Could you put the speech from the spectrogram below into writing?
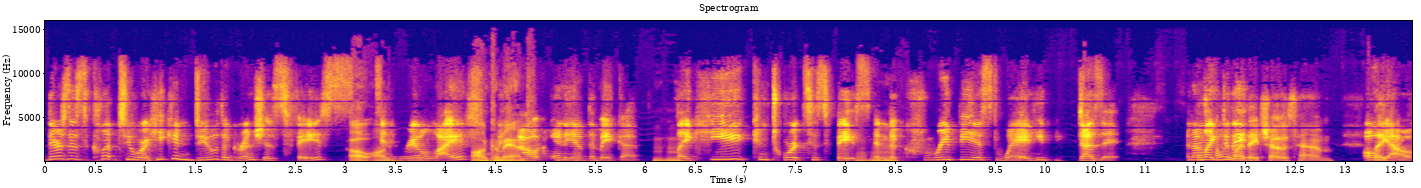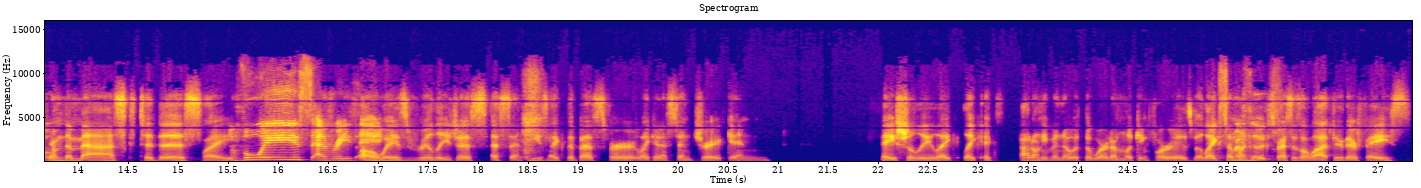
there's this clip too where he can do the Grinch's face Oh, on in real life on command. without any of the makeup. mhm. Like he contorts his face in Mhm. the creepiest way and he does it. And I'm like, did why they, they chose him. Oh like, yeah, oh, from the mask to this, like the voice, he's everything. always really just eccentric. He's like the best for like an eccentric and facially like like ex- I don't even know what the word I'm looking for is, but like someone who expresses a lot through their face.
